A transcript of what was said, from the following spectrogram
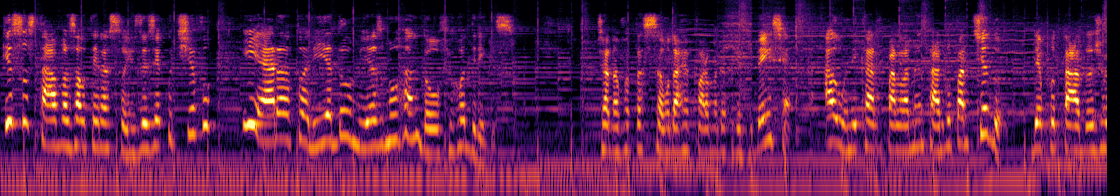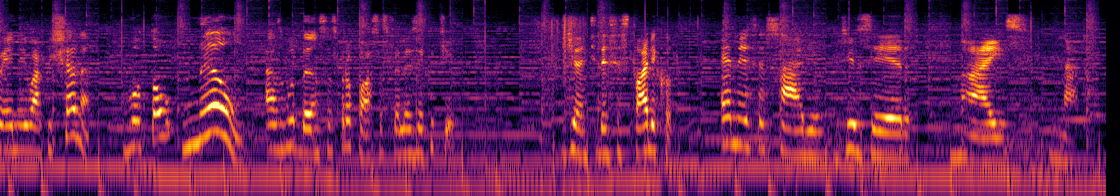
que sustava as alterações do executivo e era a autoria do mesmo Randolph Rodrigues. Já na votação da reforma da Previdência, a única parlamentar do partido, deputada Joênia Wapichana, votou não às mudanças propostas pelo Executivo. Diante desse histórico, é necessário dizer mais nada.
